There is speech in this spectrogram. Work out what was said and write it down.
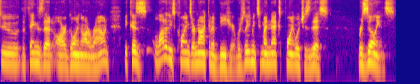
to the things that are going on around because a lot of these coins are not going to be here, which leads me to my next point, which is this resilience.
